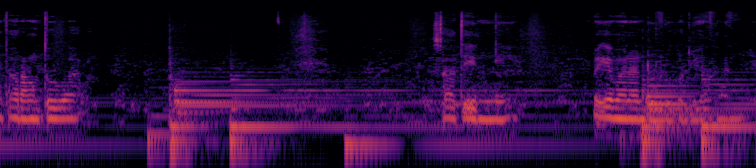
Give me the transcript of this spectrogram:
itu orang tua. Saat ini bagaimana dulu perjuangannya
